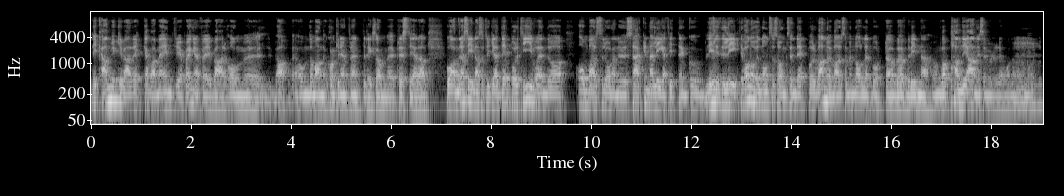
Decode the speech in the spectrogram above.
det kan mycket väl räcka bara med en trepoängare för Eibar om, eh, ja, om de andra konkurrenterna inte liksom eh, presterar. Å andra sidan så tycker jag Deportivo ändå om Barcelona nu säkrar den här ligatiteln blir lite likt. Det var nog någon säsong sedan Depor vann över Barca med 0-1 borta och behövde vinna. Om det var Pandiani som gjorde det målet. Mm,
